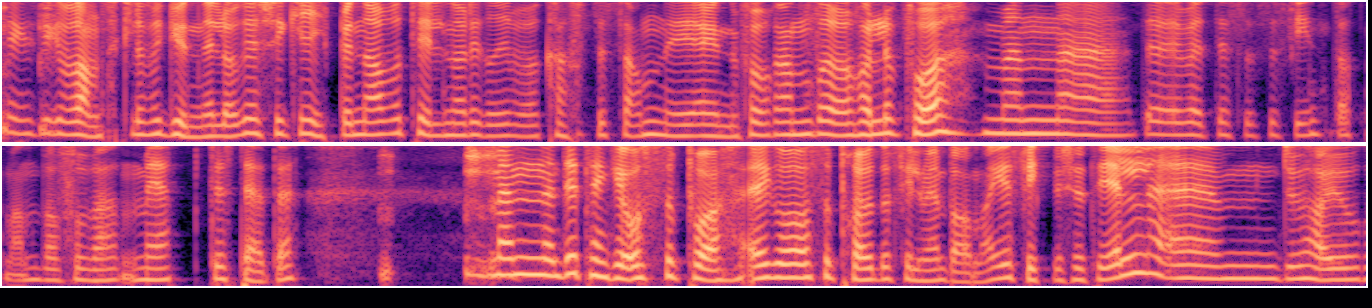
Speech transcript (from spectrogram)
Det er sikkert vanskelig for Gunhild å ikke gripe inn av og til når de driver og kaster sand i øynene for hverandre og holder på, men uh, det er veldig så fint at man bare får være med til stede. Men det tenker jeg også på. Jeg har også prøvd å filme i barnehage, fikk det ikke til. Du har jo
